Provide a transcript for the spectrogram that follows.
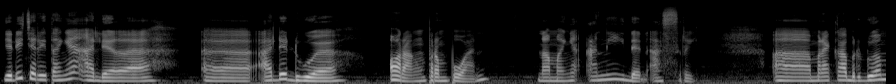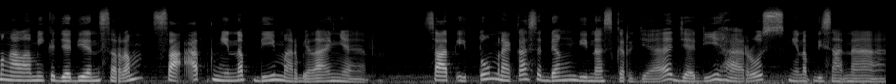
Jadi ceritanya adalah eh, ada dua orang perempuan, namanya Ani dan Asri. Eh, mereka berdua mengalami kejadian serem saat nginep di Marbella Anyar. Saat itu mereka sedang dinas kerja, jadi harus nginep di sana.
